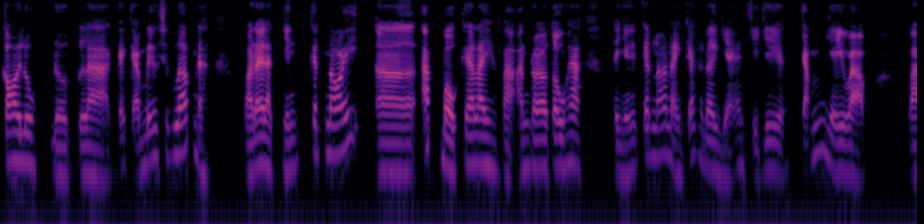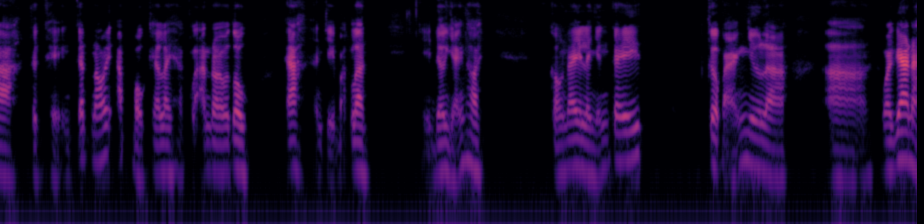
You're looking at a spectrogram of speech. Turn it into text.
coi luôn được là cái cảm biến sức lớp nè. Và đây là những kết nối uh, Apple CarPlay và Android Auto ha. Thì những cái kết nối này rất là đơn giản anh chị chỉ cắm dây vào và thực hiện kết nối Apple CarPlay hoặc là Android Auto ha anh chị bật lên. Thì đơn giản thôi. Còn đây là những cái cơ bản như là à, ngoài ra nè.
